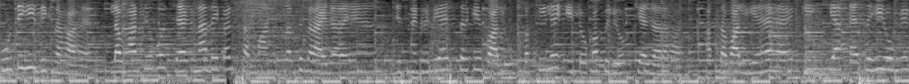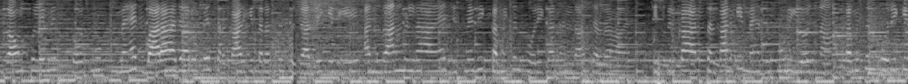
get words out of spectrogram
पूर्ति ही दिख रहा है। लाभार्थियों को चेक न देकर सम्मान उपलब्ध कराए जा रहे हैं, जिसमें घटिया स्तर के बालू व पीले ईटों का प्रयोग किया जा रहा है। अब सवाल यह है कि क्या ऐसे ही होंगे गाँव खुले में सोच मुक्त महज बारह हज़ार रूपए सरकार की तरफ़ से शौचालय के लिए अनुदान मिल रहा है, जिसमें भी कमीशन खोरी का धंधा चल रहा है। इस प्रकार सरकार की महत्वपूर्ण योजना कमीशन खोरी की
